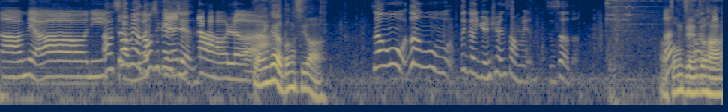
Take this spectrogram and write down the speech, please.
阿苗，你啊，上面有东西可以捡到了。对，应该有东西吧？任务任务那个圆圈上面，紫色的。啊，中间就他。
